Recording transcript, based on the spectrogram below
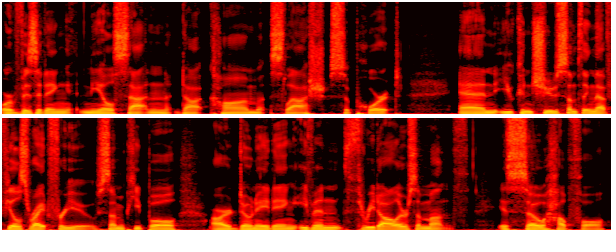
or visiting neilsattin.com slash support. And you can choose something that feels right for you. Some people are donating even $3 a month is so helpful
